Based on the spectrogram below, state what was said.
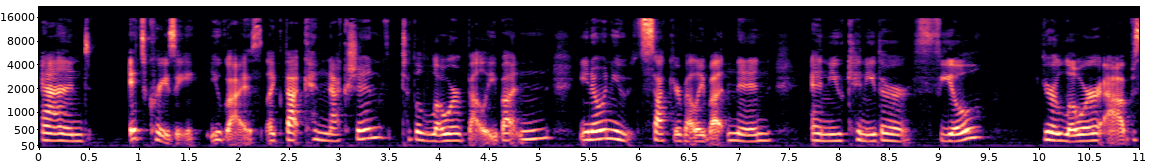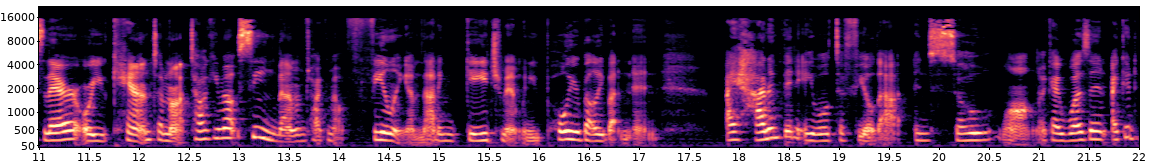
And it's crazy, you guys. Like that connection to the lower belly button. You know, when you suck your belly button in and you can either feel your lower abs there or you can't. I'm not talking about seeing them, I'm talking about feeling them, that engagement when you pull your belly button in. I hadn't been able to feel that in so long. Like I wasn't, I could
